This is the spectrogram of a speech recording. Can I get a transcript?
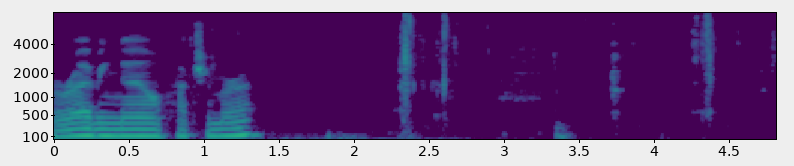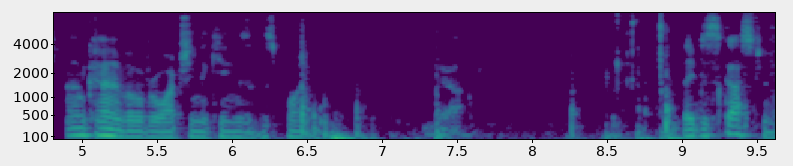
arriving now, Hachimura. I'm kind of overwatching the Kings at this point. Yeah. They disgust me.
